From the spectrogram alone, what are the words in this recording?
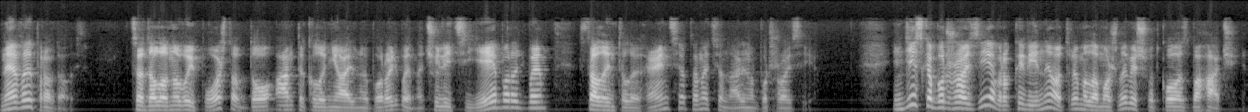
не виправдались. Це дало новий поштовх до антиколоніальної боротьби. На чолі цієї боротьби стала інтелігенція та національна буржуазія. Індійська буржуазія в роки війни отримала можливість швидкого збагачення.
